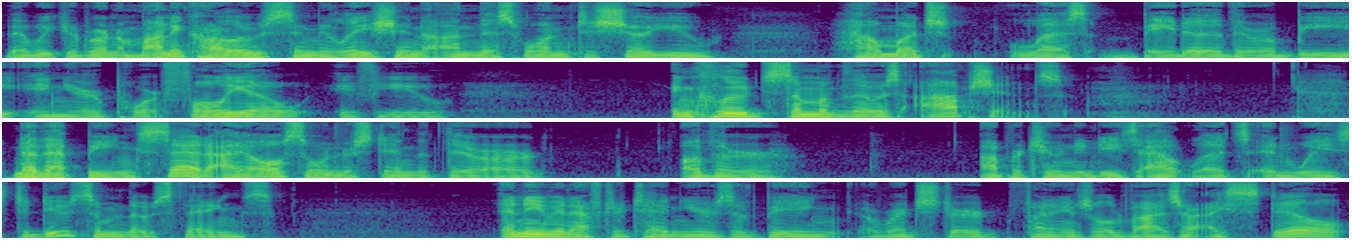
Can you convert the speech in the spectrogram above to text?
that we could run a Monte Carlo simulation on this one to show you how much less beta there will be in your portfolio if you include some of those options. Now, that being said, I also understand that there are other opportunities, outlets, and ways to do some of those things and even after 10 years of being a registered financial advisor, I still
